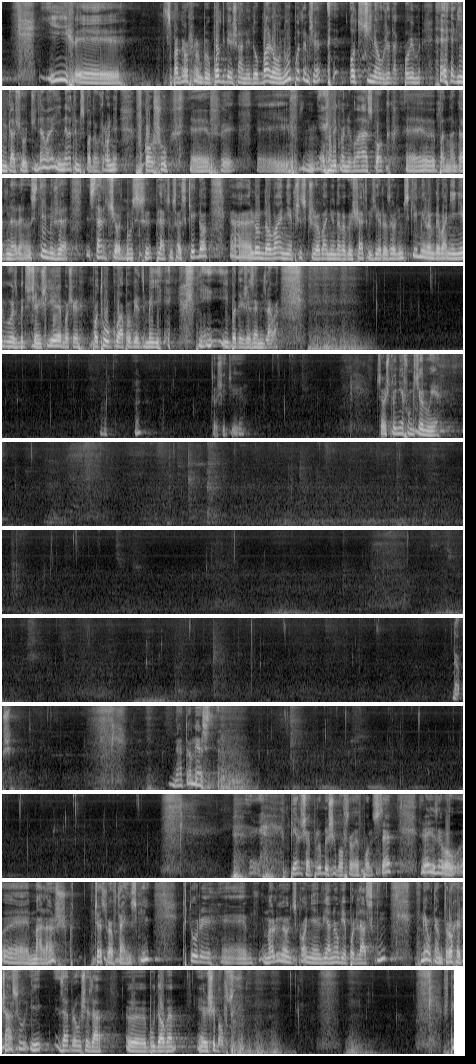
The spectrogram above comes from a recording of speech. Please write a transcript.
i e, spadochron był podwieszany do balonu, potem się odcinał, że tak powiem, linka się odcinała i na tym spadochronie w koszu e, w, wykonywała skok e, panna Gardnerę. Z tym, że start się odbył z Placu Saskiego, lądowanie przy skrzyżowaniu Nowego Światu z Jerozolimskim. Lądowanie nie było zbyt szczęśliwe, bo się potłukła powiedzmy i, i, i bodajże zemdlała. Co się dzieje? Coś tu nie funkcjonuje. Dobrze. Natomiast pierwsze próby szybowcowe w Polsce zrealizował e, malarz Czesław Tański, który e, malując konie w Janowie Podlaskim miał tam trochę czasu i zabrał się za e, budowę szybowców.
